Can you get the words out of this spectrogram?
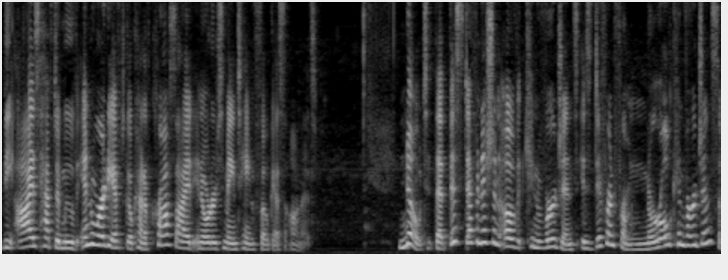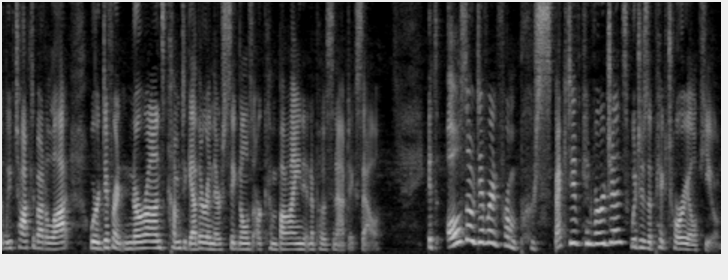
the eyes have to move inward. You have to go kind of cross-eyed in order to maintain focus on it. Note that this definition of convergence is different from neural convergence that we've talked about a lot, where different neurons come together and their signals are combined in a postsynaptic cell. It's also different from perspective convergence, which is a pictorial cue.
